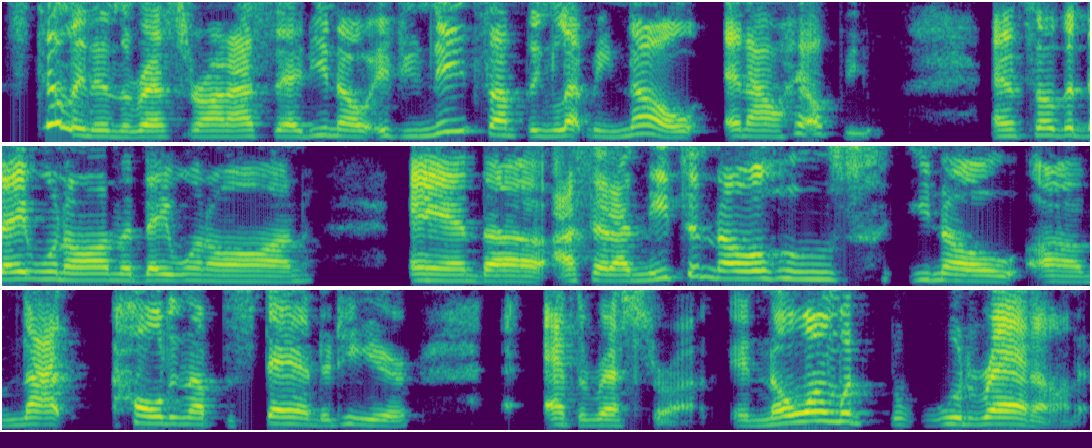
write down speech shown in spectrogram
stealing in the restaurant. I said, you know, if you need something, let me know and I'll help you. And so the day went on, the day went on. And uh, I said, I need to know who's, you know, um, not holding up the standard here at the restaurant, and no one would would rat on him.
